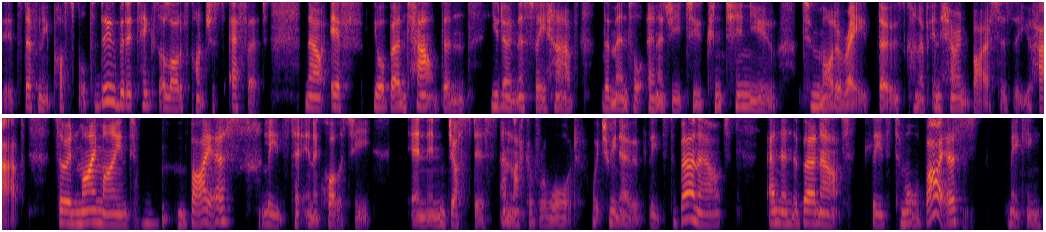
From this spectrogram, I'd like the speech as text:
it's definitely possible to do. But it takes a lot of conscious effort. Now, if you're burnt out, then you don't necessarily have the mental energy to continue to moderate those kind of inherent biases that you have. So, in my mind, bias leads to inequality and injustice and lack of reward, which we know leads to burnout. And then the burnout leads to more bias, making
